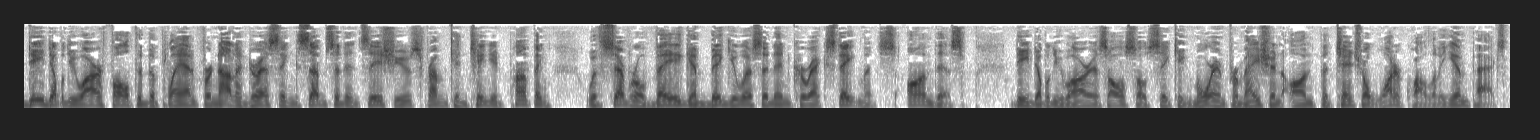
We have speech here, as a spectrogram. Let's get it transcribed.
DWR faulted the plan for not addressing subsidence issues from continued pumping with several vague, ambiguous, and incorrect statements on this. DWR is also seeking more information on potential water quality impacts.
